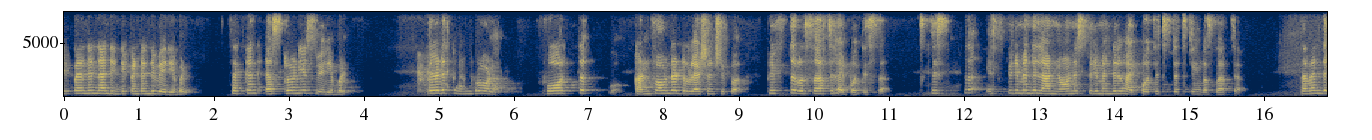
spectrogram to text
dependent and independent variable second extraneous variable third controller fourth confounded relationship fifth research hypothesis sixth experimental and non experimental hypothesis testing research seventh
